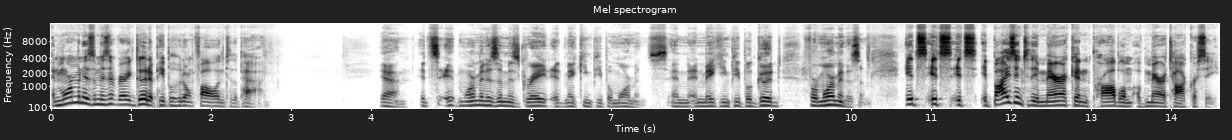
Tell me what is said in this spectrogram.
And Mormonism isn't very good at people who don't fall into the path. Yeah, it's it, Mormonism is great at making people Mormons and and making people good for Mormonism. It's it's it's it buys into the American problem of meritocracy,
